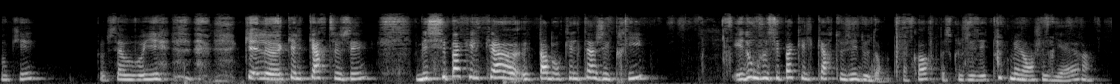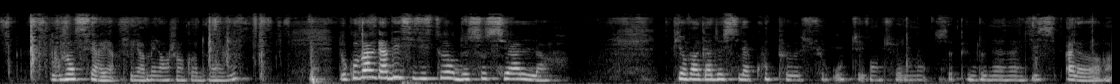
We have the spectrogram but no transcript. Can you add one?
Ok comme ça, vous voyez quelle, euh, quelle carte j'ai. Mais je sais pas quel cas, euh, pardon, quel tas j'ai pris. Et donc, je sais pas quelle carte j'ai dedans, d'accord? Parce que je les ai toutes mélangées hier. Donc, j'en sais rien. Je vais les remélanger encore devant vous. Donc, on va regarder ces histoires de social, là. Puis, on va regarder aussi la coupe euh, sur août, éventuellement. Ça peut me donner un indice. Alors,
